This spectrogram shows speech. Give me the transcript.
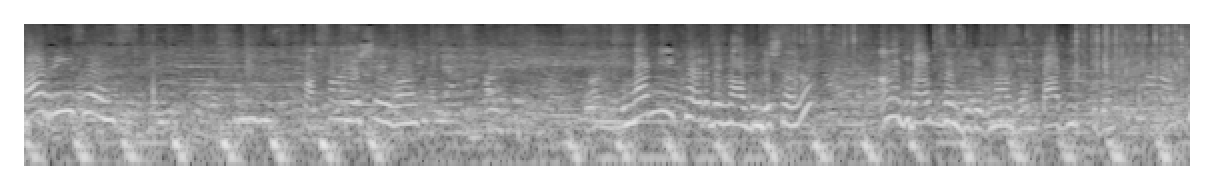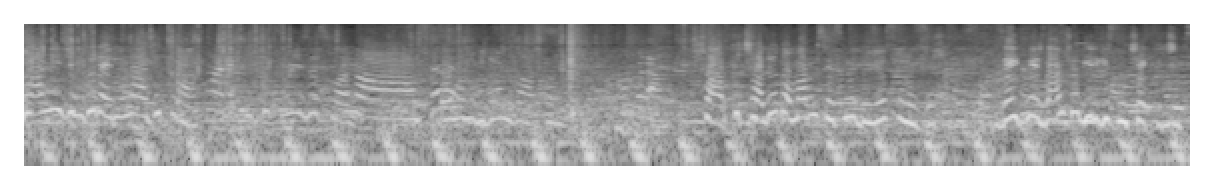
Aa Reese's. Baksana her şey var. Bunlar niye 2 euro benim aldım 5 euro? Ama bu daha güzel duruyor. Bunu alacağım. Daha büyük de. Dur anneciğim dur elini acıtma. Aa, ben onu biliyorum zaten. Şarkı çalıyor da umarım sesini duyuyorsunuzdur. Zeyt Mirza'nın çok ilgisini çekti Chips.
